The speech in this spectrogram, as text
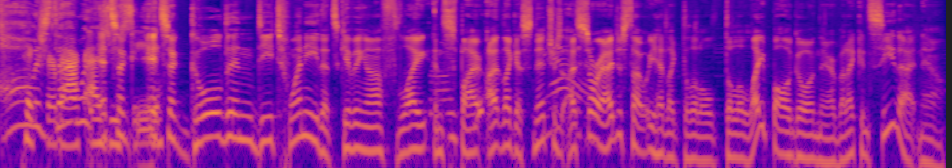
Oh, picture back what, as it's you a see it's a golden D twenty that's giving off light oh, and spire I, like a snitcher's. s- I, Yeah. sorry, I just thought we had like the little the little light ball going there, but I can see that now.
